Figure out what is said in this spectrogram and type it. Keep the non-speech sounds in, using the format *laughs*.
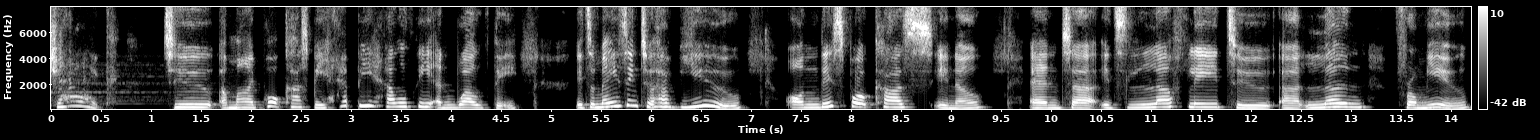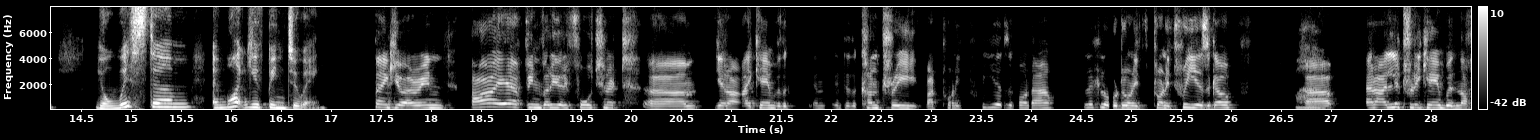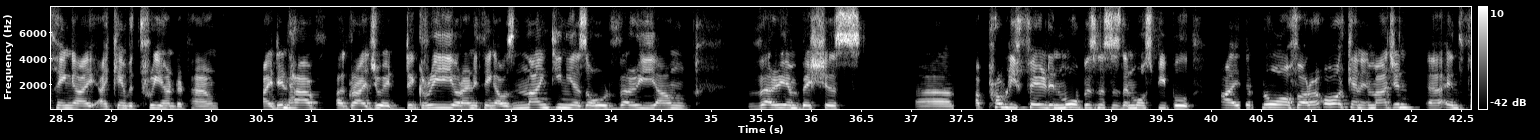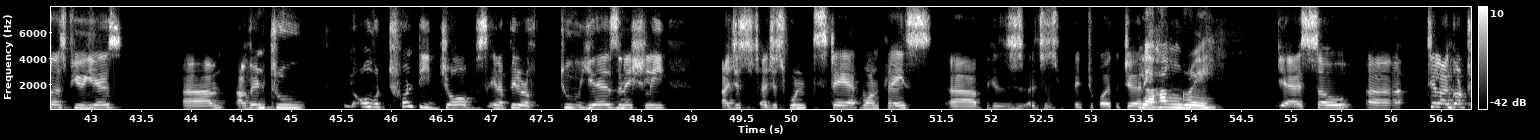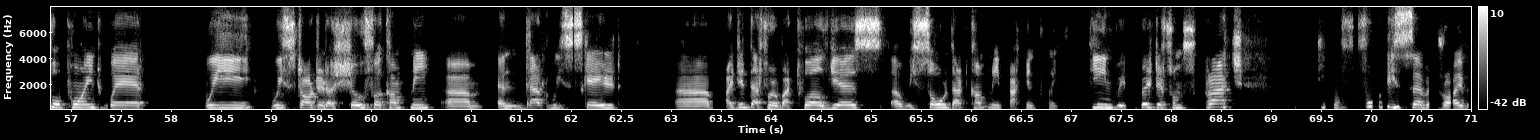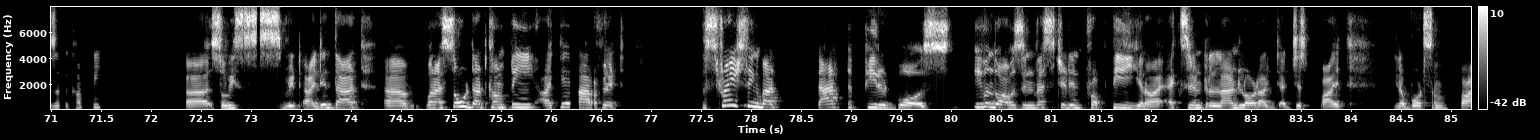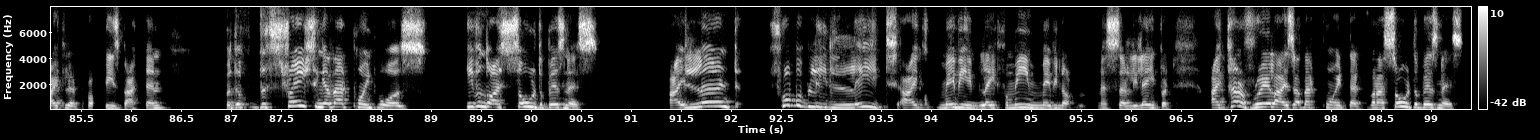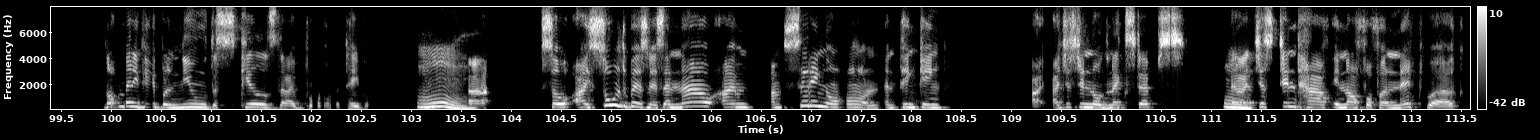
Jack, to uh, my podcast, Be Happy, Healthy, and Wealthy. It's amazing to have you on this podcast, you know, and uh, it's lovely to uh, learn from you your wisdom and what you've been doing. Thank you, Irene. I have been very, very fortunate. Um, you know, I came the, in, into the country about 23 years ago now, a little over 20, 23 years ago. Wow. Uh, and I literally came with nothing. I, I came with 300 pounds. I didn't have a graduate degree or anything. I was 19 years old, very young, very ambitious. Uh, I probably failed in more businesses than most people either know of or, or can imagine uh, in the first few years. Um, I went through over 20 jobs in a period of two years initially. I just I just wouldn't stay at one place uh, because I just enjoy the journey. You're hungry. Yeah. So uh, till I got to a point where we we started a chauffeur company, um, and that we scaled. Uh, I did that for about 12 years. Uh, we sold that company back in 2014. We built it from scratch. Team of 47 drivers in the company. Uh, so we, we, I did that. Um, when I sold that company, I came out of it. The strange thing about that period was, even though I was invested in property, you know, accidental landlord, I, I just buy, you know, bought some buy-to-let properties back then. But the, the strange thing at that point was, even though I sold the business, I learned probably late. I maybe late for me, maybe not necessarily late, but I kind of realized at that point that when I sold the business, not many people knew the skills that I brought on the table. Mm. Uh, so I sold the business, and now I'm I'm sitting on and thinking, I, I just didn't know the next steps, mm. and I just didn't have enough of a network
